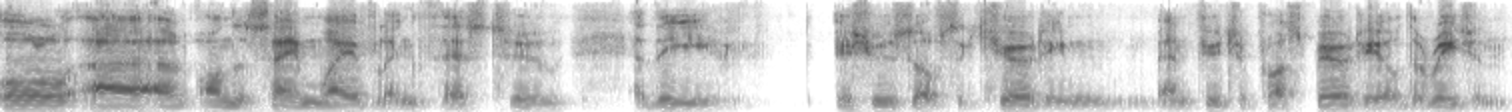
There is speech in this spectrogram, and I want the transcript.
all uh, on the same wavelength as to the issues of security and future prosperity of the region.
